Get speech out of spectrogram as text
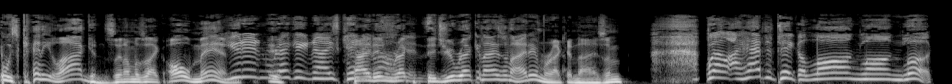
it was Kenny Loggins, and I was like, "Oh man!" You didn't It- recognize Kenny I didn't. Rec- did you recognize him? I didn't recognize him. Well, I had to take a long, long look.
